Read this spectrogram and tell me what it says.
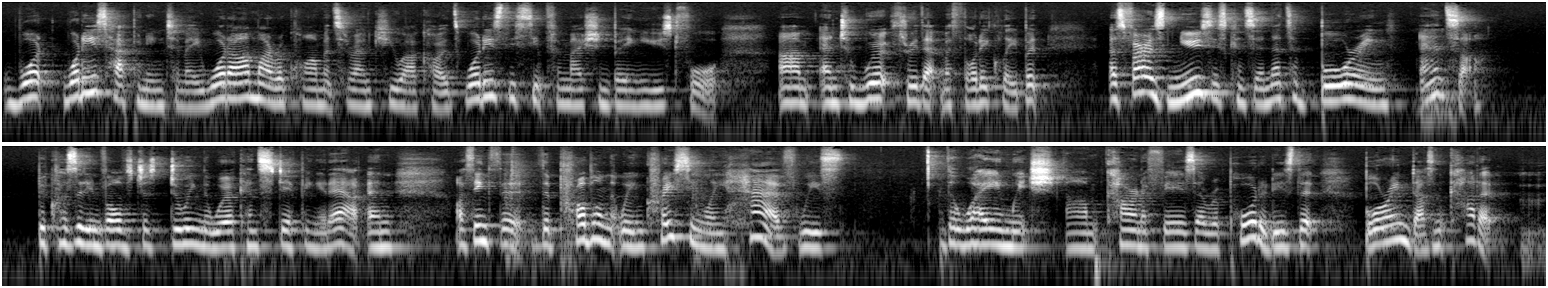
what what is happening to me? What are my requirements around QR codes? What is this information being used for? Um, and to work through that methodically. But as far as news is concerned, that's a boring answer because it involves just doing the work and stepping it out. And I think that the problem that we increasingly have with the way in which um, current affairs are reported is that boring doesn't cut it. Mm.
